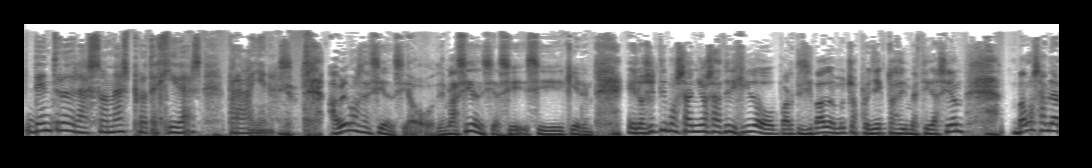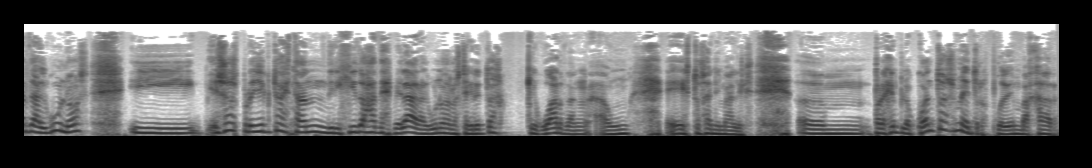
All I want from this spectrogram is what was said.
dentro de las zonas protegidas para ballenas. Hablemos de ciencia, o de más ciencia, si, si quieren. En los últimos años has dirigido o participado en muchos proyectos de investigación. Vamos a hablar de algunos y esos proyectos están dirigidos a desvelar algunos de los secretos que guardan aún eh, estos animales. Em, por ejemplo, ¿cuántos metros pueden bajar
